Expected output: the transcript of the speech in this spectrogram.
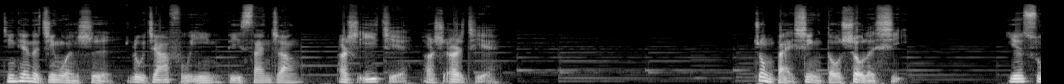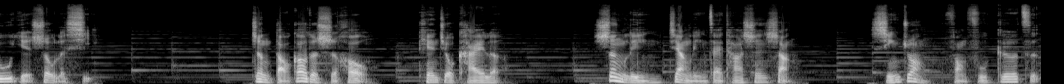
今天的经文是《路加福音》第三章二十一节、二十二节。众百姓都受了喜，耶稣也受了喜。正祷告的时候，天就开了，圣灵降临在他身上，形状仿佛鸽子。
